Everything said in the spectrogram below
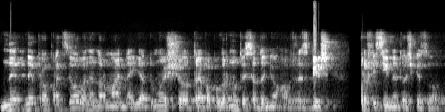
не, не пропрацьоване нормально. Я думаю, що треба повернутися до нього вже з більш професійної точки зору.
